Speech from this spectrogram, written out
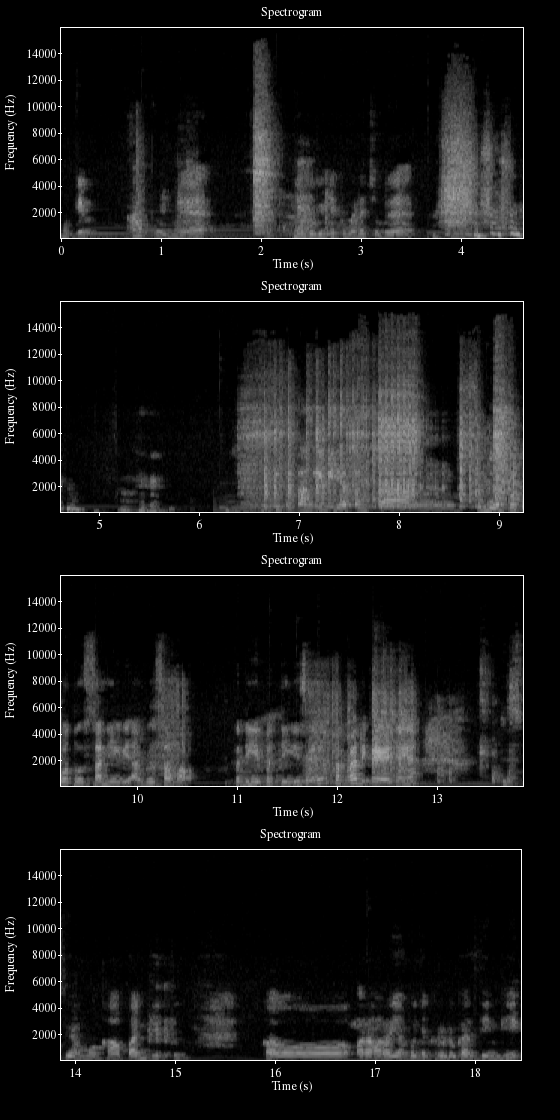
mungkin apa ya? Nyambunginnya ke mana coba? Mungkin tentang ini ya tentang sebuah keputusan yang diambil sama petinggi-petinggi. Saya pernah di kayaknya ya di mau kapan gitu kalau orang-orang yang punya kedudukan tinggi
